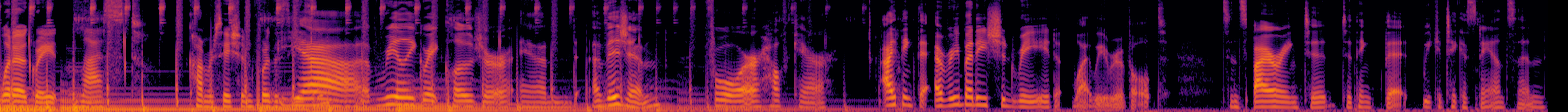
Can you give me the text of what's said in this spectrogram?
What a great last conversation for the season. Yeah, really great closure and a vision for healthcare. I think that everybody should read Why We Revolt. It's inspiring to, to think that we could take a stance and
